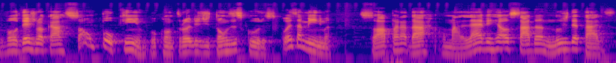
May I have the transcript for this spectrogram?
vou deslocar só um pouquinho o controle de tons escuros, coisa mínima, só para dar uma leve realçada nos detalhes.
